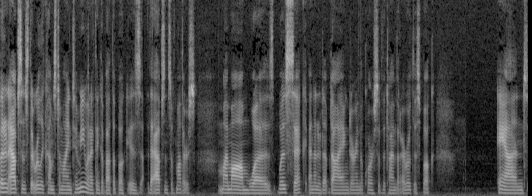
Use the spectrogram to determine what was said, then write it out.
but an absence that really comes to mind to me when I think about the book is the absence of mothers my mom was was sick and ended up dying during the course of the time that I wrote this book. And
